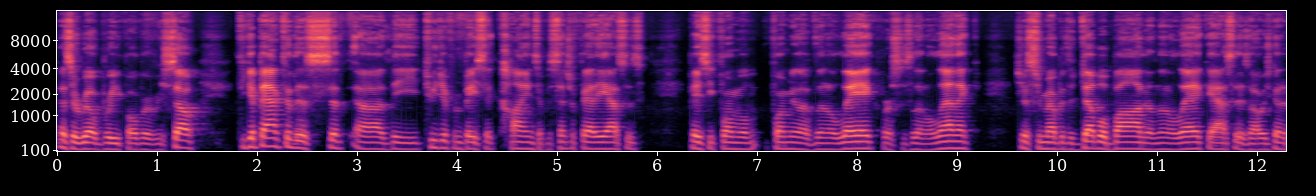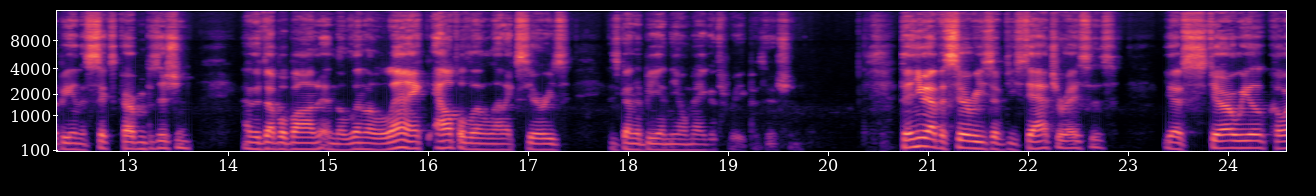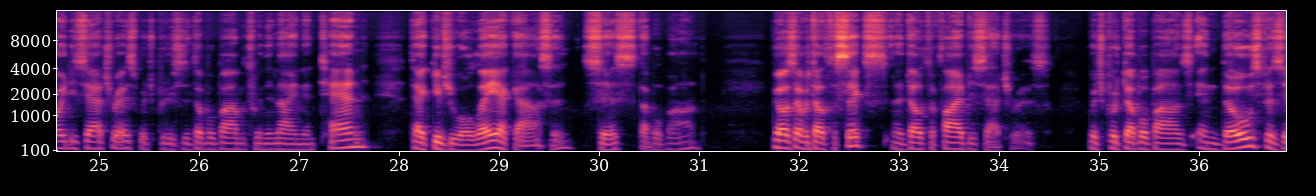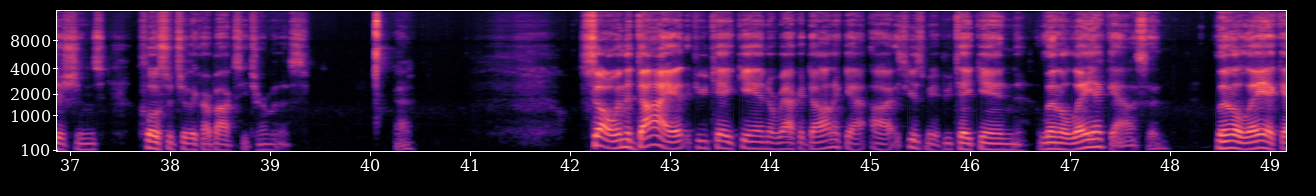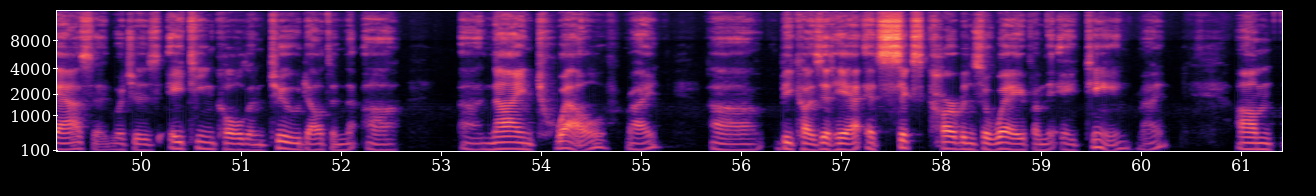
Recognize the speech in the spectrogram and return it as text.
That's a real brief overview. So to get back to this, uh, the two different basic kinds of essential fatty acids, basic formula, formula of linoleic versus linolenic. Just remember the double bond in linoleic acid is always going to be in the six carbon position and the double bond in the linolenic, alpha linolenic series is going to be in the omega 3 position. Then you have a series of desaturases. You have stearoyl CoA desaturase, which produces a double bond between the 9 and 10. That gives you oleic acid, cis, double bond. You also have a delta 6 and a delta 5 desaturase, which put double bonds in those positions closer to the carboxy terminus. Okay. So in the diet, if you take in arachidonic, uh, excuse me, if you take in linoleic acid, linoleic acid, which is 18 colon 2 delta uh, uh, 912, right? Uh, because it ha- it's six carbons away from the 18, right? Um,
